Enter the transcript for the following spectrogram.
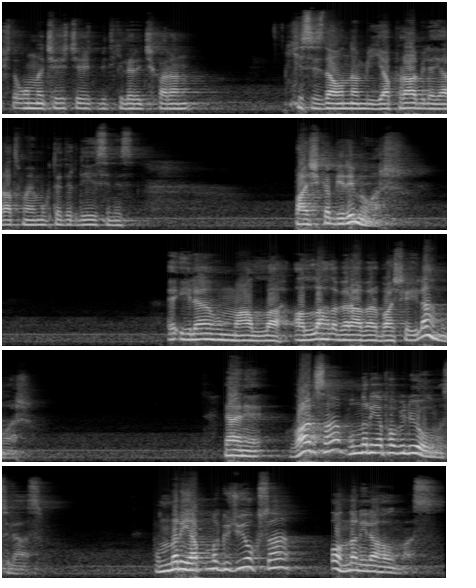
işte onunla çeşit çeşit bitkileri çıkaran ki siz daha ondan bir yaprağı bile yaratmaya muktedir değilsiniz. Başka biri mi var? E ilahum maallah. Allah'la beraber başka ilah mı var? Yani varsa bunları yapabiliyor olması lazım. Bunları yapma gücü yoksa ondan ilah olmaz.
